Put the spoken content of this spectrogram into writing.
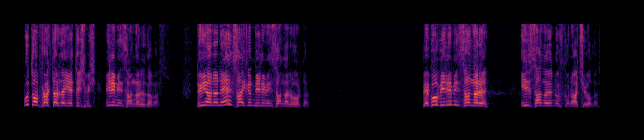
bu topraklarda yetişmiş bilim insanları da var. Dünyanın en saygın bilim insanları oradan. Ve bu bilim insanları insanlığın ufkunu açıyorlar.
